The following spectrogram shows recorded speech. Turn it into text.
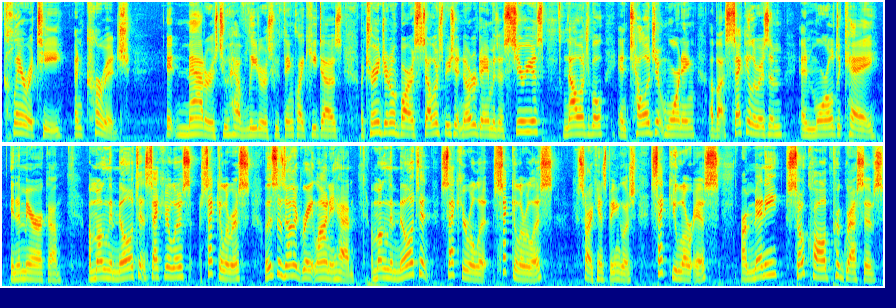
clarity and courage. It matters to have leaders who think like he does. Attorney General Barr's stellar speech at Notre Dame is a serious, knowledgeable, intelligent warning about secularism and moral decay in America. Among the militant secularists, secularists well, this is another great line he had. Among the militant secularists sorry, I can't speak English, secularists are many so called progressives,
